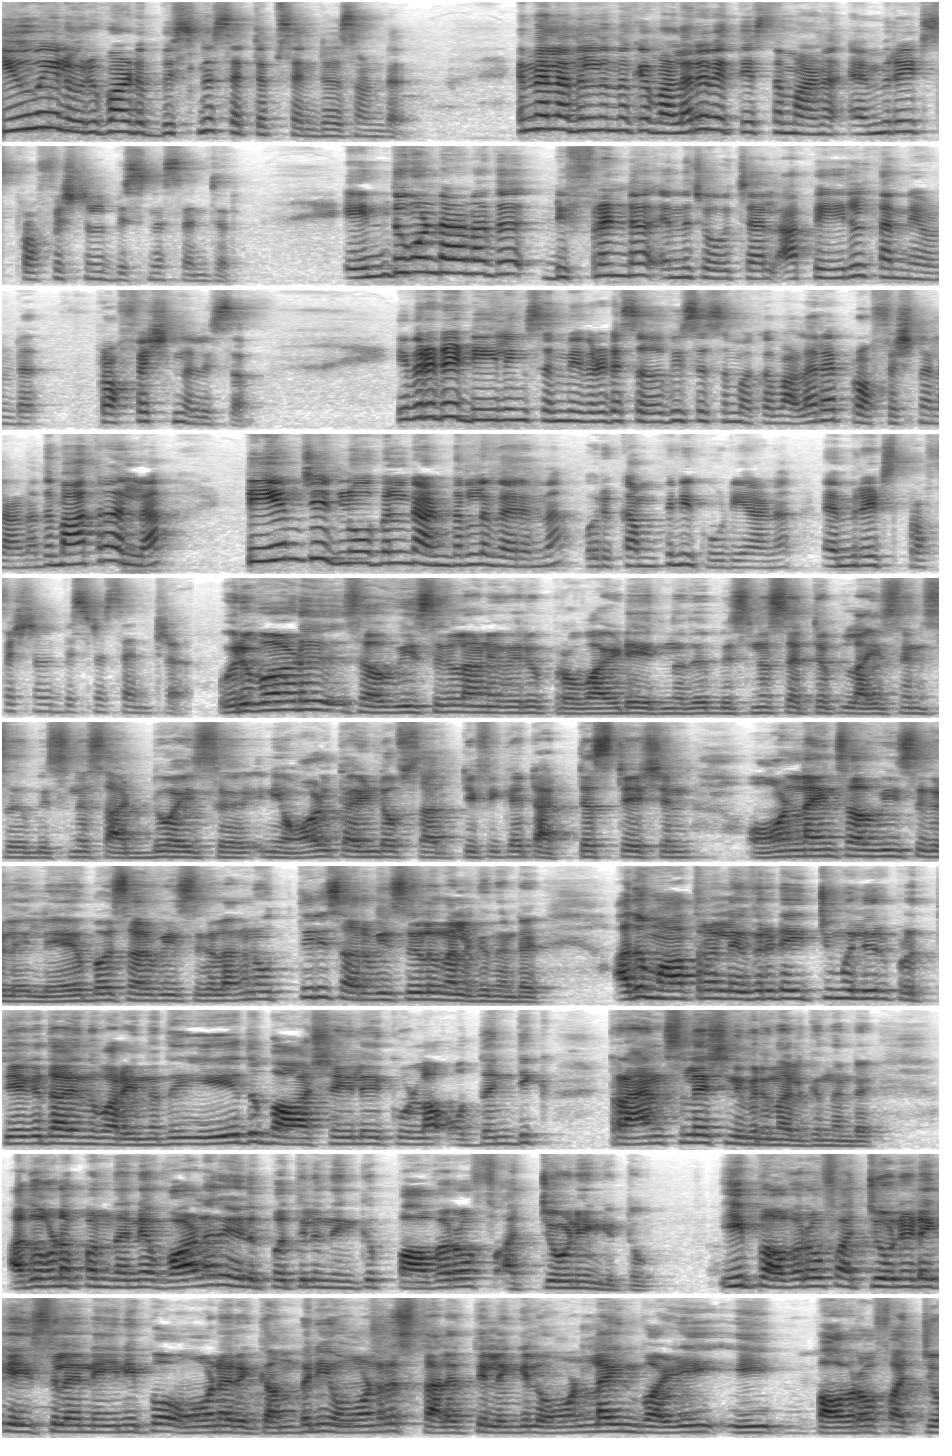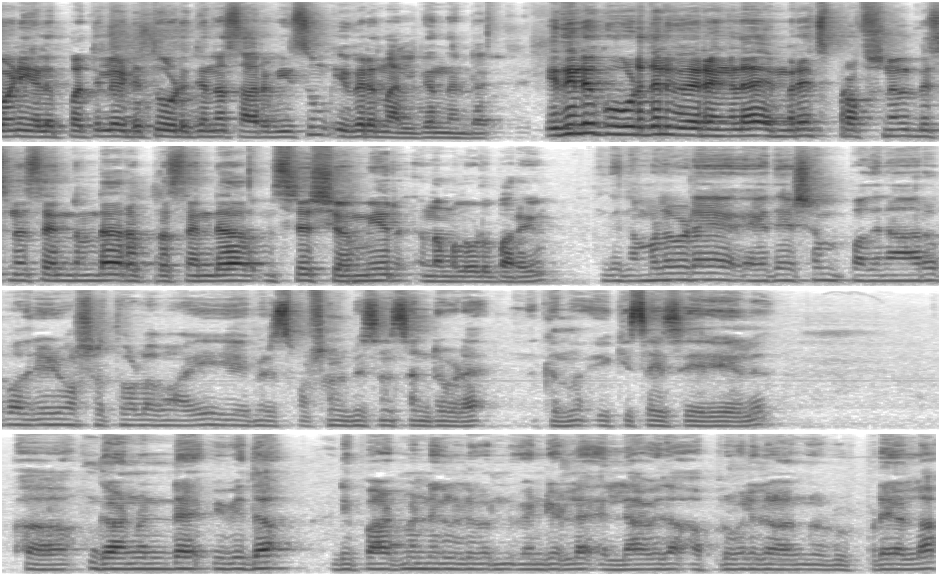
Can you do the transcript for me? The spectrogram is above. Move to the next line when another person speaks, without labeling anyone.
U എയിൽ ഒരുപാട് business setup centres ഉണ്ട്. എന്നാൽ അതിൽ നിന്നൊക്കെ വളരെ വ്യത്യസ്തമാണ് എമിറേറ്റ്സ് പ്രൊഫഷണൽ ബിസിനസ് സെന്റർ എന്തുകൊണ്ടാണത് ഡിഫറെന്റ് എന്ന് ചോദിച്ചാൽ ആ പേരിൽ തന്നെയുണ്ട് പ്രൊഫഷണലിസം ഇവരുടെ ഡീലിങ്സും ഇവരുടെ സർവീസസും ഒക്കെ വളരെ പ്രൊഫഷണലാണ് അത് മാത്രമല്ല ടി എം ജി ഗ്ലോബലിന്റെ അണ്ടറിൽ വരുന്ന ഒരു കമ്പനി കൂടിയാണ് എമിറേറ്റ്സ് പ്രൊഫഷണൽ ബിസിനസ് സെന്റർ
ഒരുപാട് സർവീസുകളാണ് ഇവർ പ്രൊവൈഡ് ചെയ്യുന്നത്. Business setup licence business advice ഇനി all kind of certificate attestation online സർവീസുകൾ ലേബർ സർവീസുകൾ അങ്ങനെ ഒത്തിരി സർവീസുകൾ നൽകുന്നുണ്ട്. അത് മാത്രമല്ല ഇവരുടെ ഏറ്റവും വലിയൊരു പ്രത്യേകത എന്ന് പറയുന്നത് ഏത് ഭാഷയിലേക്കുള്ള ഒതന്റിക് ട്രാൻസ്ലേഷൻ ഇവർ നൽകുന്നുണ്ട്. അതോടൊപ്പം തന്നെ വളരെ എളുപ്പത്തിൽ നിങ്ങൾക്ക് പവർ ഓഫ് അറ്റോണിയും കിട്ടും. ഈ പവർ ഓഫ് അറ്റോണിയുടെ കേസിൽ തന്നെ ഇനിയിപ്പോൾ ഓണർ കമ്പനി ഓണർ സ്ഥലത്തില്ലെങ്കിൽ ഓൺലൈൻ വഴി ഈ പവർ ഓഫ് അറ്റോണി എളുപ്പത്തിൽ എടുത്തു കൊടുക്കുന്ന സർവീസും ഇവർ നൽകുന്നുണ്ട്. ഇതിന്റെ കൂടുതൽ വിവരങ്ങൾ എമിറേറ്റ്സ് പ്രൊഫഷണൽ ബിസിനസ് സെന്ററിന്റെ റെപ്രസെന്റർ മിസ്റ്റർ ഷമീർ നമ്മളോട് പറയും.
നമ്മളിവിടെ ഏകദേശം പതിനാറ് പതിനേഴ് വർഷത്തോളമായി എമിറേറ്റ്സ് പ്രൊഫഷണൽ ബിസിനസ് സെന്റർ ഇവിടെ നിൽക്കുന്നു ഈ കിസൈസ് ഏരിയയിൽ ഗവൺമെന്റിന്റെ വിവിധ ഡിപ്പാർട്ട്മെന്റുകളിൽ വേണ്ടിയുള്ള എല്ലാവിധ അപ്രൂവലുകൾ ഉൾപ്പെടെയുള്ള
